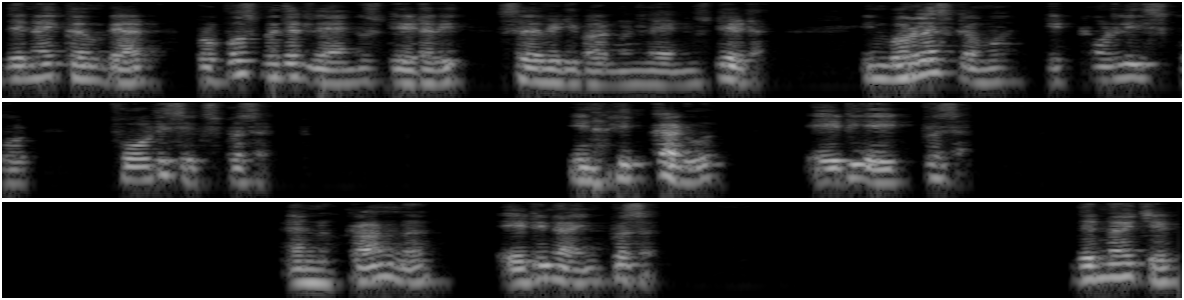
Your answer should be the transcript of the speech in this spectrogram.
Then I compared proposed method land use data with survey department land use data. In Boralesgamuwa, it only scored 46%. In Hikkadu, 88%. And Ranna, 89%. Then I check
